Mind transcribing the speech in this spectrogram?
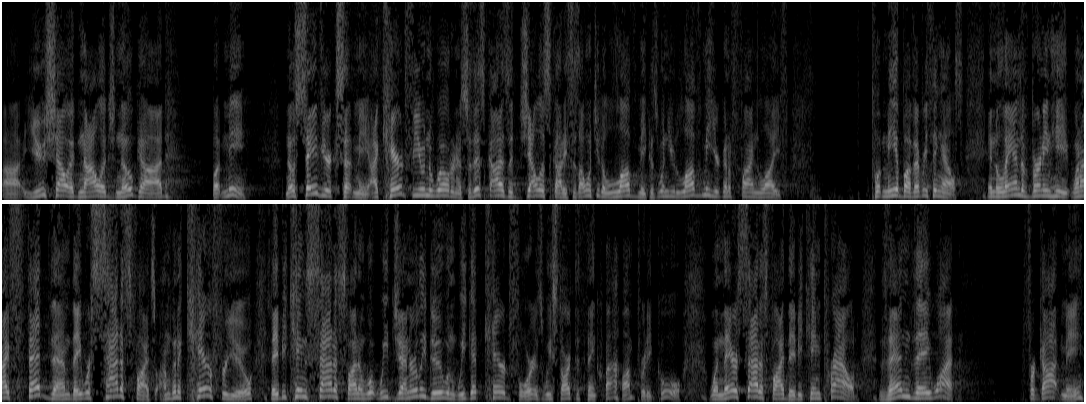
Uh, you shall acknowledge no God but me. No Savior except me. I cared for you in the wilderness. So this God is a jealous God. He says, I want you to love me because when you love me, you're going to find life. Put me above everything else. In the land of burning heat, when I fed them, they were satisfied. So I'm going to care for you. They became satisfied. And what we generally do when we get cared for is we start to think, wow, I'm pretty cool. When they're satisfied, they became proud. Then they what? Forgot me.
